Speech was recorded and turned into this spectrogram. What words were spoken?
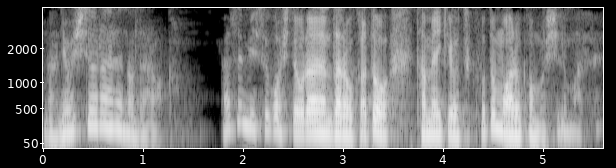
何をしておられるのだろうか。なぜ見過ごしておられるんだろうかと、ため息をつくこともあるかもしれません。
